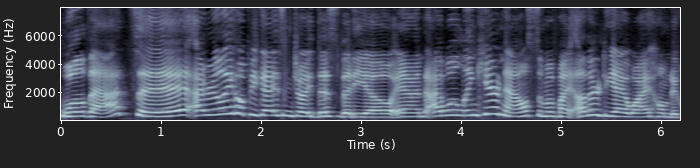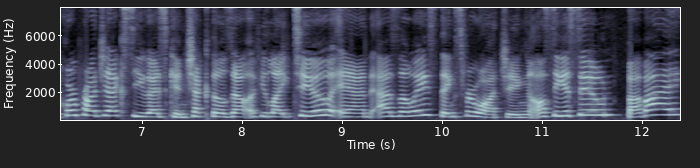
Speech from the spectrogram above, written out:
Well, that's it. I really hope you guys enjoyed this video, and I will link here now some of my other DIY home decor projects so you guys can check those out if you'd like to. And as always, thanks for watching. I'll see you soon. Bye-bye.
